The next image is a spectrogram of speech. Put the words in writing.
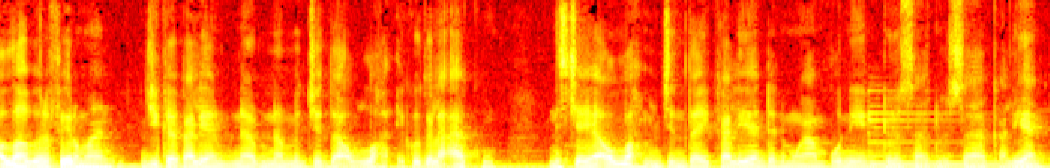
Allah berfirman, "Jika kalian benar-benar mencintai Allah, ikutilah aku." Niscaya Allah mencintai kalian dan mengampuni dosa-dosa kalian.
